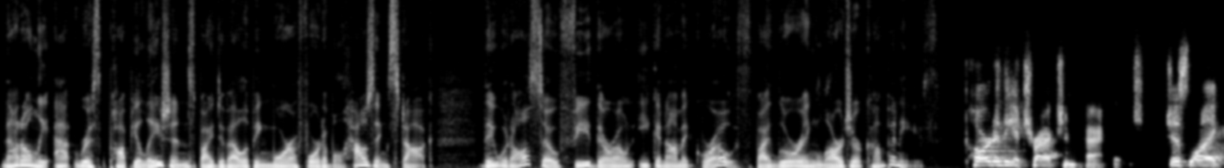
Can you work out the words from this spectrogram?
not only at risk populations by developing more affordable housing stock, they would also feed their own economic growth by luring larger companies. Part of the attraction package, just like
